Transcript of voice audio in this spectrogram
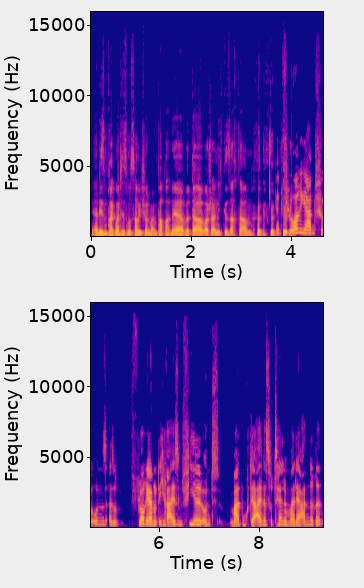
Ja, diesen Pragmatismus habe ich von meinem Papa. Der wird da wahrscheinlich gesagt haben. wenn Florian für uns, also Florian und ich reisen viel und mal bucht der eine das Hotel und mal der andere.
